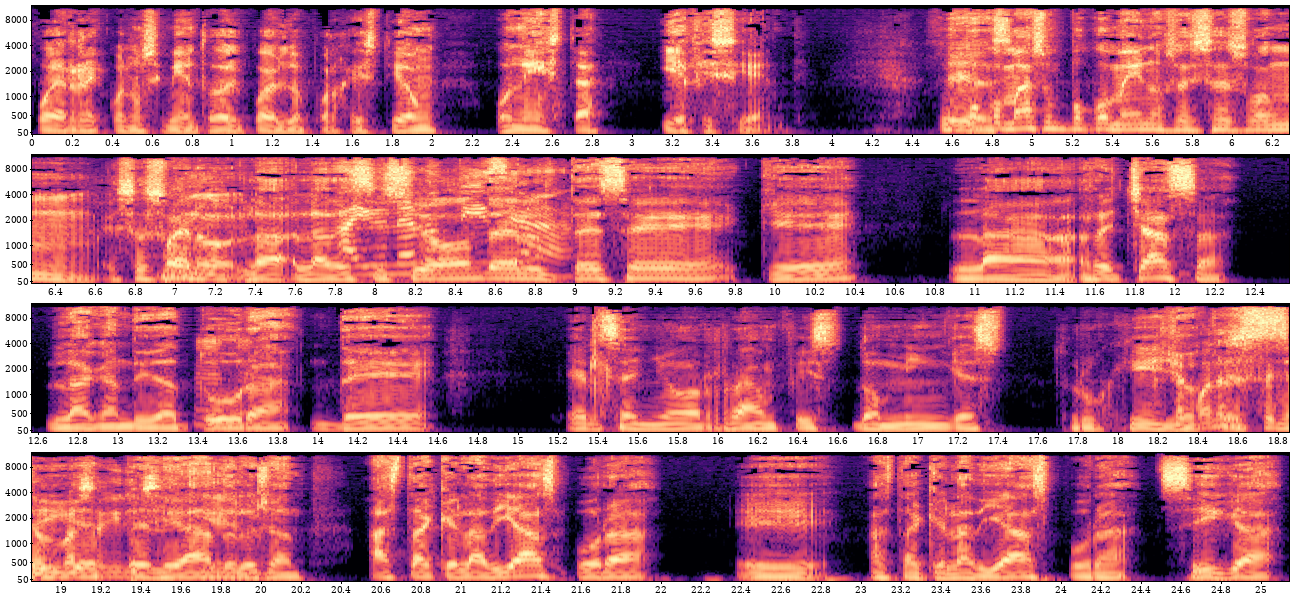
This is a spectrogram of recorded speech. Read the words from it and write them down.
fue reconocimiento del pueblo por gestión honesta y eficiente. Un Sí, poco es. más, un poco menos, esas son, esas son Bueno, la, la decisión del. TCE que la rechaza la candidatura de el señor Ramfis Domínguez Trujillo, ¿Hasta cuándo que señor va a sigue peleando y hasta que la diáspora, eh, hasta que la diáspora siga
